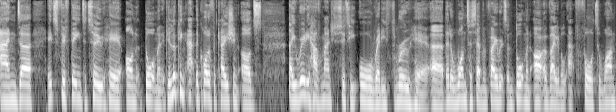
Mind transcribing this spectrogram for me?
And uh, it's 15 to 2 here on Dortmund. If you're looking at the qualification odds, they really have Manchester City already through here. Uh, they're the one to seven favourites, and Dortmund are available at four to one.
